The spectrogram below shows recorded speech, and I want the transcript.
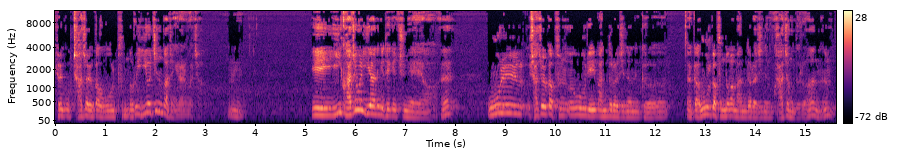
결국 좌절과 우울, 분노로 이어지는 과정이라는 거죠. 음. 이, 이 과정을 이해하는 게 되게 중요해요. 예? 우울, 좌절과 분, 우울이 만들어지는 그, 그러니까 우울과 분노가 만들어지는 과정들은 음,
